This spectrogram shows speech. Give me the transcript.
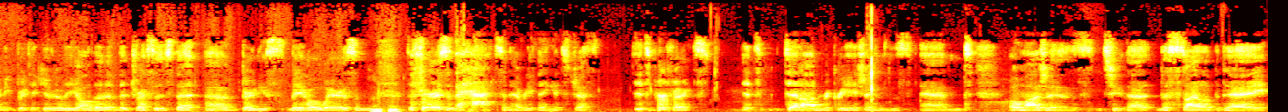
I mean, particularly all the, the dresses that uh, Bernice Bejo wears and the furs and the hats and everything. It's just, it's perfect. It's dead on recreations and homages to that the style of the day.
